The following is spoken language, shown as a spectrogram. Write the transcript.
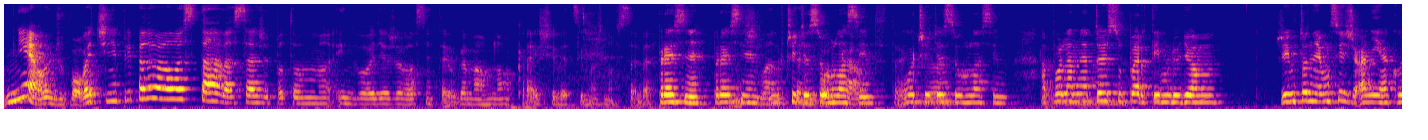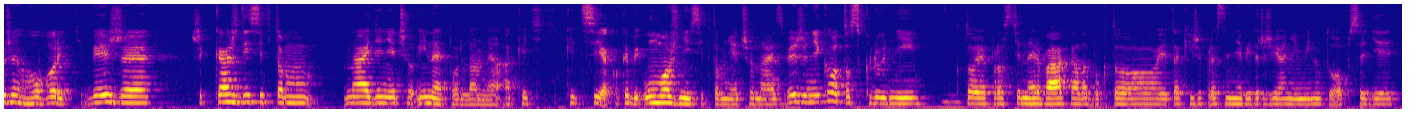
nie už vo väčšine prípadov, ale stáva sa, že potom im dôjde, že vlastne tá yoga má mnoho krajšie veci možno v sebe. Presne, presne, určite súhlasím, workout, takže... určite súhlasím. A podľa mňa to je super tým ľuďom, že im to nemusíš ani akože hovoriť. Vieš, že, že každý si v tom nájde niečo iné podľa mňa a keď, keď si ako keby umožní si v tom niečo nájsť. Vieš, že niekoho to skľudní, kto je proste nervák alebo kto je taký, že presne nevydrží ani minútu obsedieť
